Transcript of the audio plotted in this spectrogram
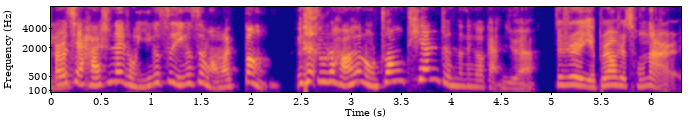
而且还是那种一个字一个字往外蹦。就是好像有种装天真的那个感觉，就是也不知道是从哪儿，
